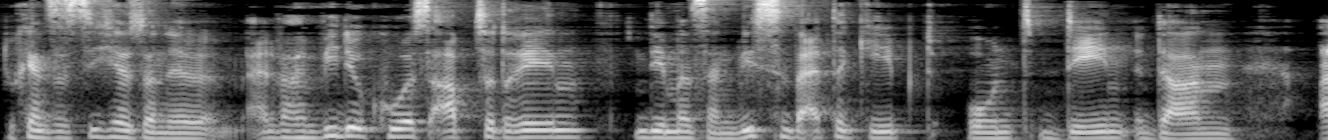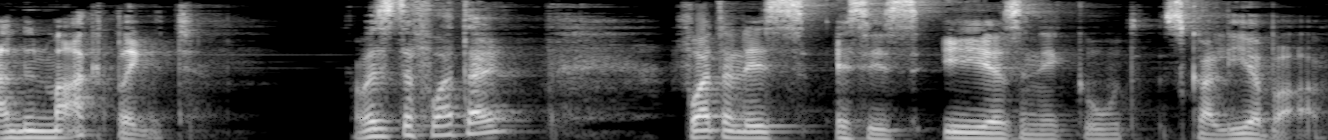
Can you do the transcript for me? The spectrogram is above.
Du kennst es sicher, so eine, einfach einen Videokurs abzudrehen, indem man sein Wissen weitergibt und den dann an den Markt bringt. Aber was ist der Vorteil? Vorteil ist, es ist irrsinnig gut skalierbar.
